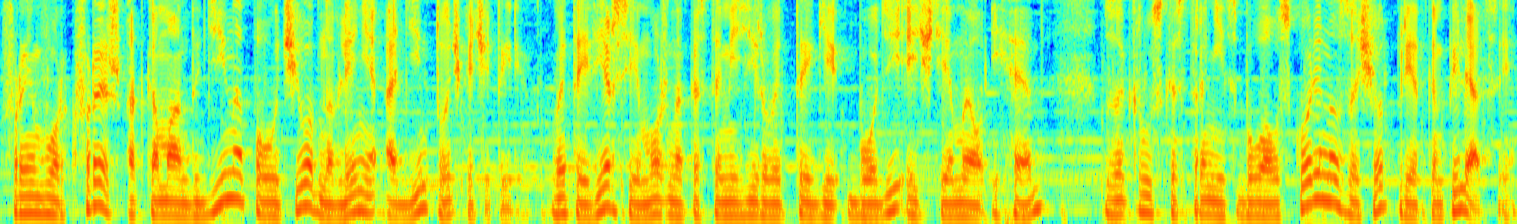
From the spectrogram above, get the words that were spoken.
Фреймворк Fresh от команды Dino получил обновление 1.4. В этой версии можно кастомизировать теги body, HTML и head. Загрузка страниц была ускорена за счет предкомпиляции.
